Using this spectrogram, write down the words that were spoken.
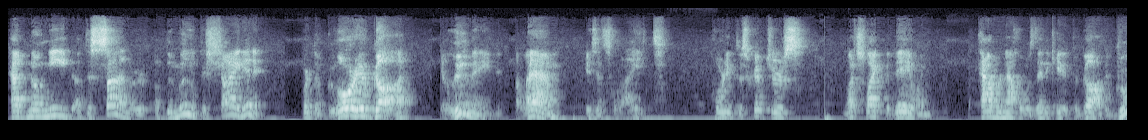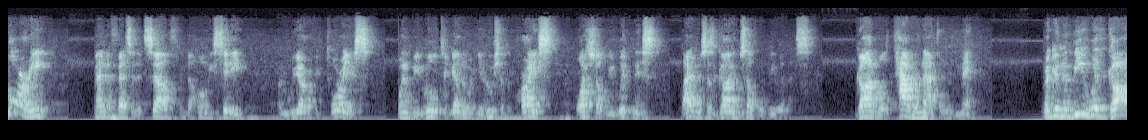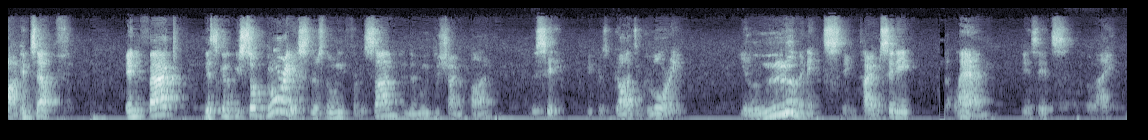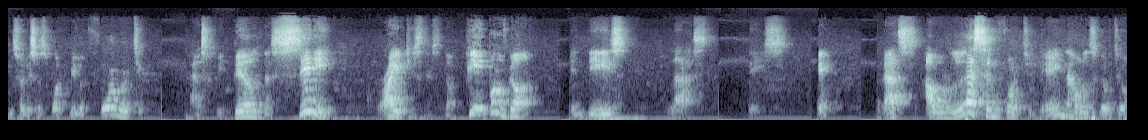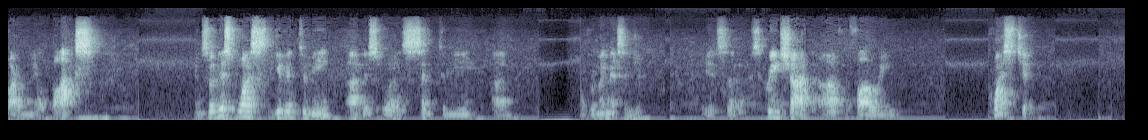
had no need of the sun or of the moon to shine in it, for the glory of God illuminated. The Lamb is its light. According to scriptures, much like the day when the tabernacle was dedicated to God, the glory manifested itself in the holy city when we are victorious, when we rule together with Yahushua the Christ. What shall we witness? The Bible says God Himself will be with us. God will tabernacle with men. We're going to be with God Himself. In fact, this is going to be so glorious, there's no need for the sun and the moon to shine upon the city because God's glory illuminates the entire city. The Lamb is its light. And so this is what we look forward to as we build the city of righteousness, the people of God in these last days. Okay? That's our lesson for today. Now let's go to our mailbox. And so this was given to me. Uh, this was sent to me um, over my messenger. It's a screenshot of the following question.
